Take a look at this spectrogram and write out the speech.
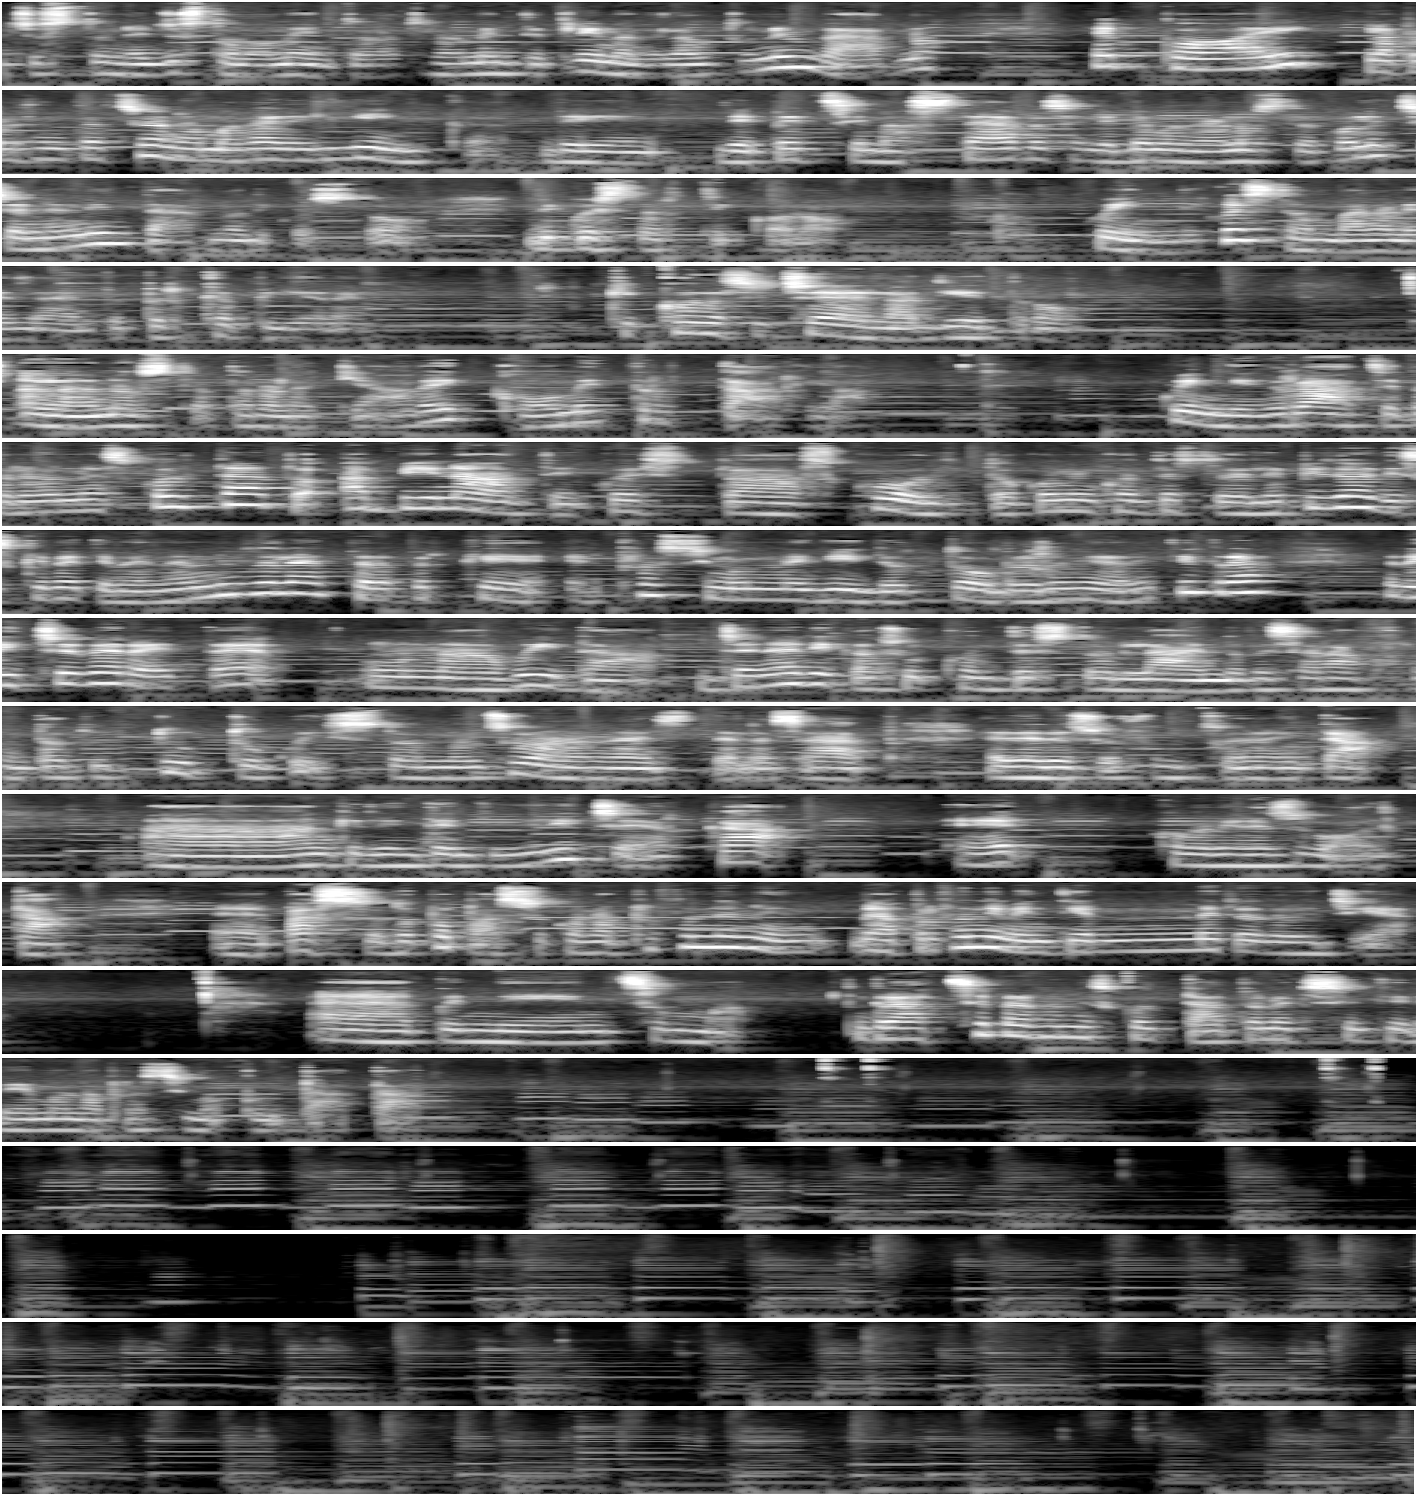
giusto, nel giusto momento, naturalmente prima dell'autunno-inverno, e poi la presentazione o magari il link dei, dei pezzi have se li abbiamo nella nostra collezione all'interno di questo di articolo. Quindi questo è un banale esempio per capire che cosa si cela dietro alla nostra parola chiave e come trattarla. Quindi grazie per avermi ascoltato, abbinate questo ascolto con il contesto dell'episodio, iscrivetevi alla newsletter perché il prossimo lunedì di ottobre 2023 riceverete una guida generica sul contesto online dove sarà affrontato tutto questo, non solo l'analisi della SAP e delle sue funzionalità, anche gli intenti di ricerca e come viene svolta eh, passo dopo passo con approfondimenti, approfondimenti e metodologie. Eh, quindi insomma, grazie per avermi ascoltato, noi ci sentiremo alla prossima puntata.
